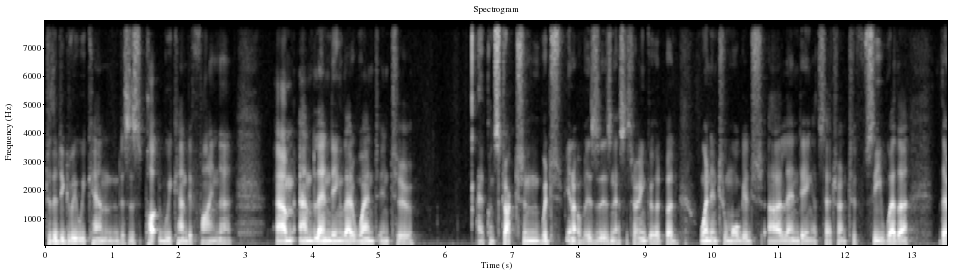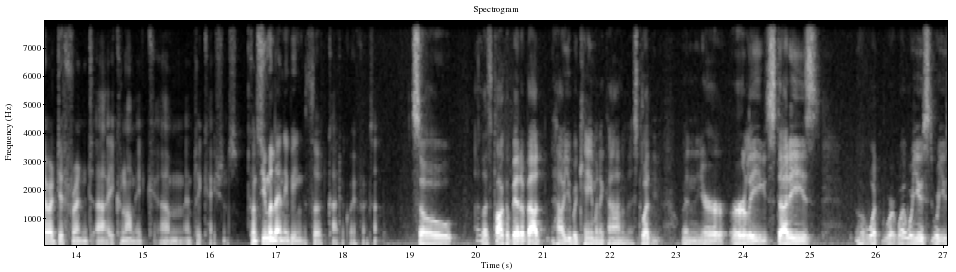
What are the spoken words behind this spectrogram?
to the degree we can, this is we can define that, um, and lending that went into uh, construction, which you know is, is necessary and good, but went into mortgage uh, lending, etc., to see whether there are different uh, economic um, implications. Consumer lending being the third category, for example. So let's talk a bit about how you became an economist. What, in your early studies, what, what, what, were you, were you,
